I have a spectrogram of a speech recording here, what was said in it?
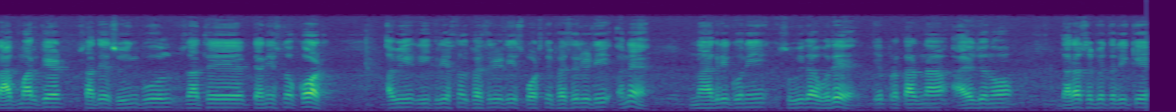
શાક માર્કેટ સાથે સ્વિમિંગ પુલ સાથે ટેનિસનો કોર્ટ આવી રિક્રિએશનલ ફેસિલિટી સ્પોર્ટ્સની ફેસિલિટી અને નાગરિકોની સુવિધા વધે એ પ્રકારના આયોજનો ધારાસભ્ય તરીકે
